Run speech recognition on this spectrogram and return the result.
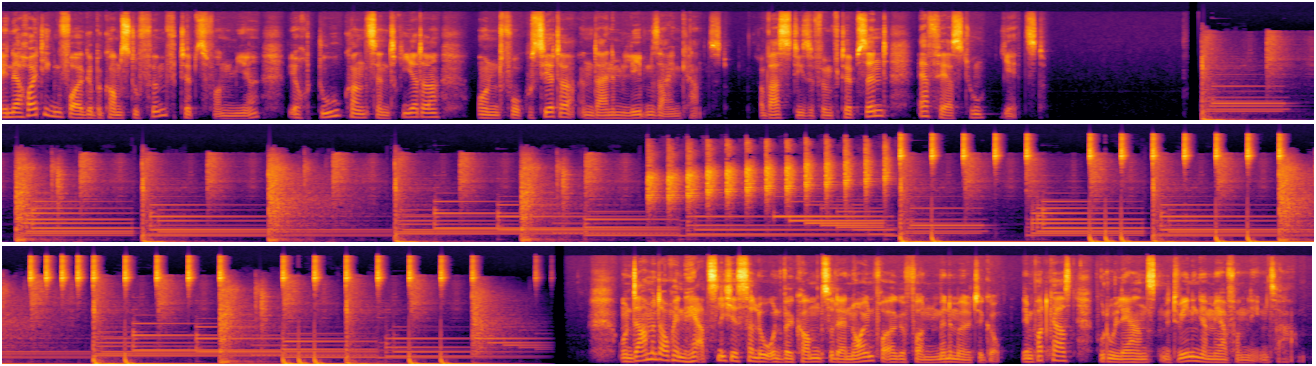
In der heutigen Folge bekommst du fünf Tipps von mir, wie auch du konzentrierter und fokussierter in deinem Leben sein kannst. Was diese fünf Tipps sind, erfährst du jetzt. Und damit auch ein herzliches Hallo und willkommen zu der neuen Folge von Minimal to Go, dem Podcast, wo du lernst, mit weniger mehr vom Leben zu haben.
